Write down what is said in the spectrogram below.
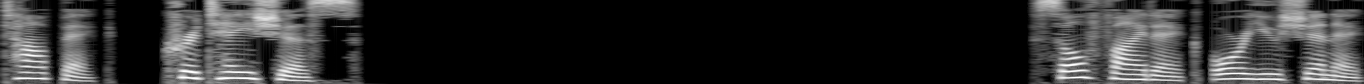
Topic: Cretaceous. Sulfidic or euxinic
